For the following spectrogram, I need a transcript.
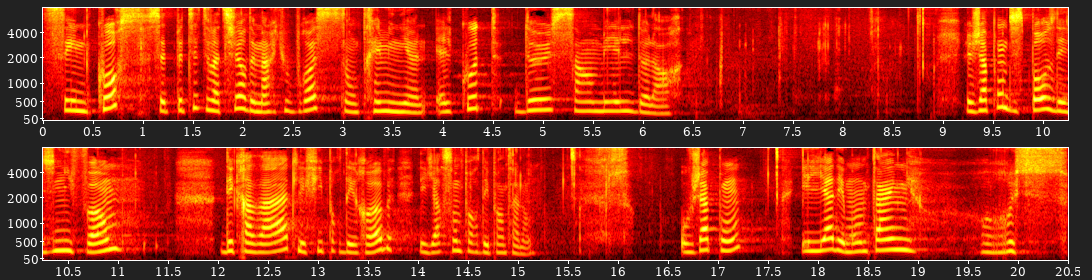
C'est une course. Cette petite voiture de Mario Bros sont très mignonnes. Elle coûte 200 000 dollars. Le Japon dispose des uniformes, des cravates, les filles portent des robes, les garçons portent des pantalons. Au Japon, il y a des montagnes russes.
